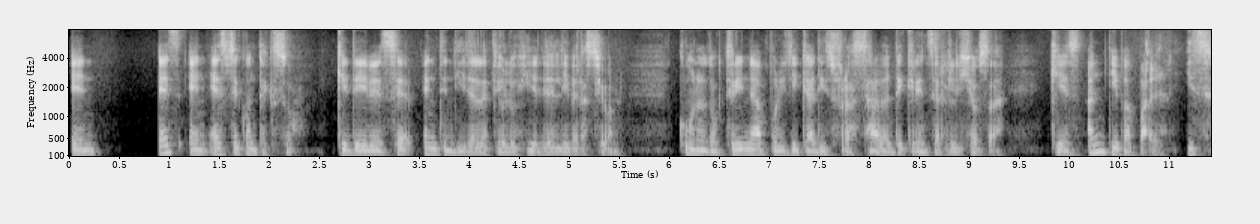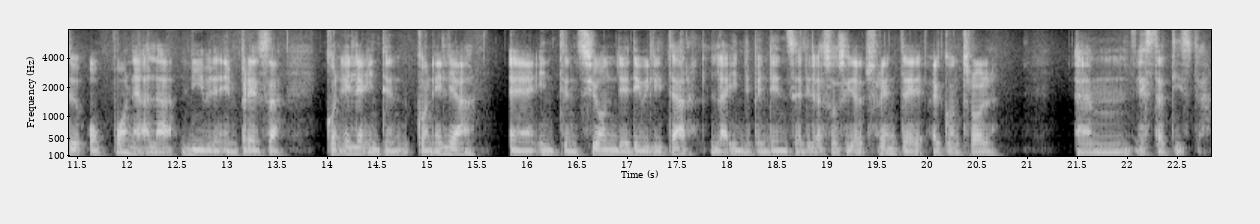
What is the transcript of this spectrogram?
es en este contexto que debe ser entendida la teología de liberación como una doctrina política disfrazada de creencia religiosa que es antipapal y se opone a la libre empresa con ella, con ella eh, intención de debilitar la independencia de la sociedad frente al control em, estatista.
